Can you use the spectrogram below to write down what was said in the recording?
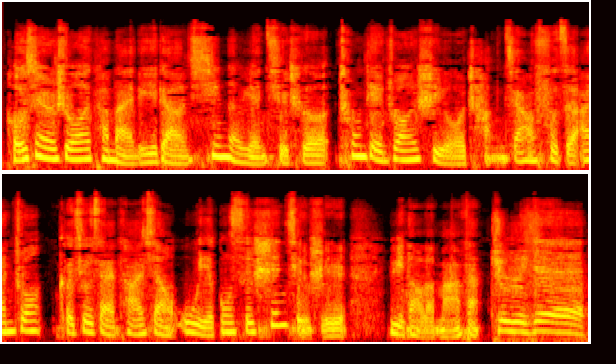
侯先生说，他买了一辆新能源汽车，充电桩是由厂家负责安装，可就在他向物业公司申请时遇到了麻烦。就是在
